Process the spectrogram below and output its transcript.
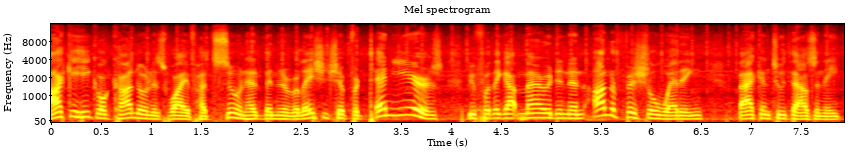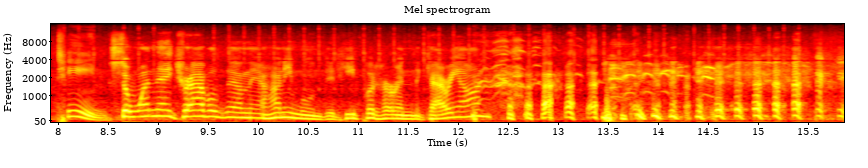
Akihiko Kondo and his wife Hatsune had been in a relationship for 10 years before they got married in an unofficial wedding back in 2018. So when they traveled on their honeymoon, did he put her in the carry-on?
